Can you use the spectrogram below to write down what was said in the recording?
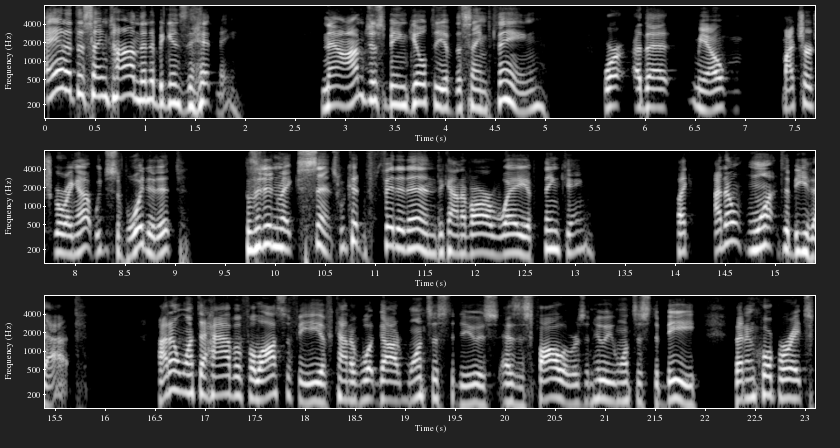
and at the same time then it begins to hit me now I'm just being guilty of the same thing where uh, that, you know, my church growing up, we just avoided it because it didn't make sense. We couldn't fit it into kind of our way of thinking. Like, I don't want to be that. I don't want to have a philosophy of kind of what God wants us to do as, as his followers and who he wants us to be that incorporates,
